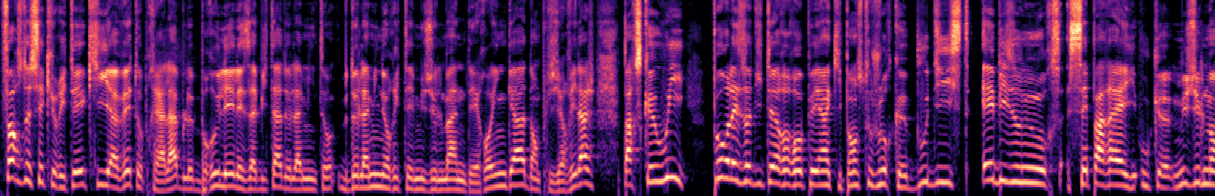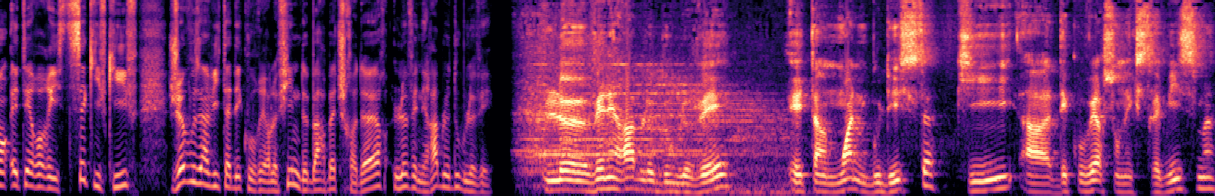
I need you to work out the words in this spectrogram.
forces de sécurité qui avaient au préalable brûlé les habitats de la, minorité musulmane des Rohingyas dans plusieurs villages, parce que oui, pour les auditeurs européens qui pensent toujours que bouddhistes et bisounours c'est pareil, ou que musulmans et terroristes c'est kiff-kiff, je vous invite à découvrir le film de Barbet Schroeder, Le Vénérable W. Le vénérable W est un moine bouddhiste qui a découvert son extrémisme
